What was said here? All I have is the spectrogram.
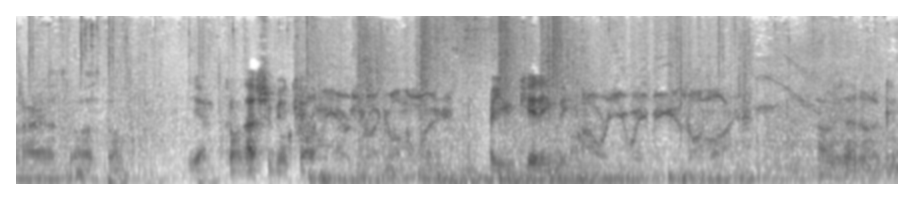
Alright, let's go, let's go. Yeah, come on, that should be a kill. Friendly airstrike on the way. Are you kidding me? Our UAV is online. How is that not a kill?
